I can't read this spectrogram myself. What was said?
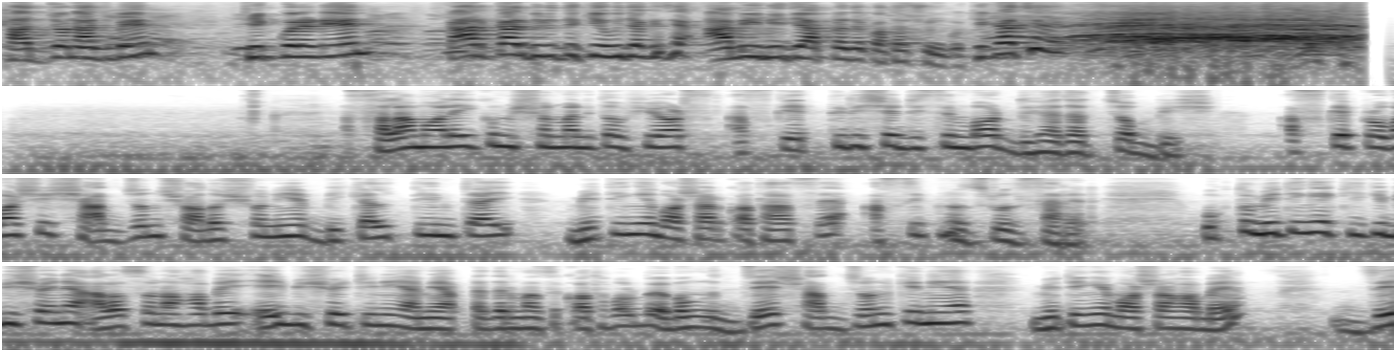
সাতজন আসবেন। ঠিক করে নেন। কার কার বিরুদ্ধে কি অভিযোগ আছে, আমি নিজে আপনাদের কথা শুনব। ঠিক আছে? আসসালামু আলাইকুম সম্মানিত ভিউয়ার্স, আজকে তিরিশে ডিসেম্বর দুই হাজার চব্বিশ। আজকে প্রবাসী সাতজন সদস্য নিয়ে বিকাল তিনটায় মিটিংয়ে বসার কথা আছে আসিফ নজরুল স্যারের। উক্ত মিটিংয়ে কী কী বিষয় নিয়ে আলোচনা হবে এই বিষয়টি নিয়ে আমি আপনাদের মাঝে কথা বলব এবং যে সাতজনকে নিয়ে মিটিংয়ে বসা হবে, যে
